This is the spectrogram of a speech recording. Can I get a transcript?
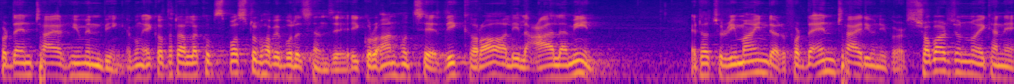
for the entire human being এবং এই কথাটা আল্লাহ খুব স্পষ্টভাবে বলেছেন যে এই কোরআন হচ্ছে দিক আলিল আলামিন। এটা হচ্ছে reminder for the entire universe সবার জন্য এখানে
